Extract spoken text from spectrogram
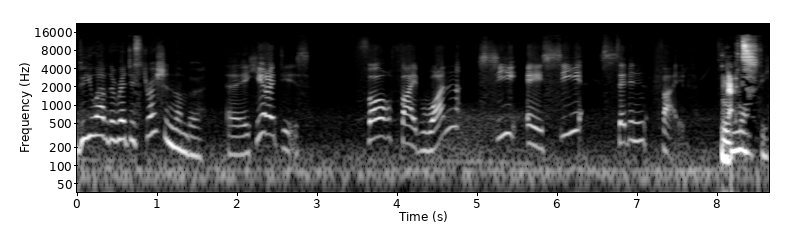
Do you have the registration number? Uh, here it is. 451 CAC 75. Nice. Merci.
